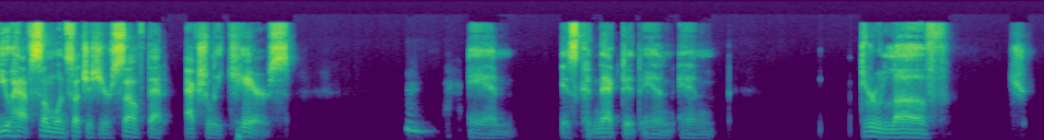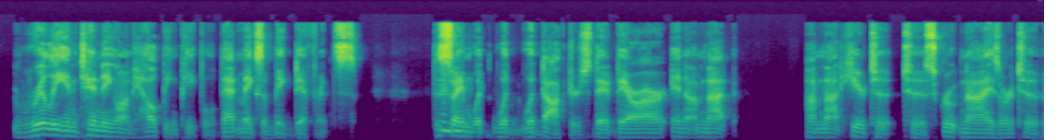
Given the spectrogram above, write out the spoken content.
you have someone such as yourself that actually cares mm-hmm. and is connected and and through love really intending on helping people that makes a big difference the mm-hmm. same with, with with doctors there there are and i'm not I'm not here to to scrutinize or to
